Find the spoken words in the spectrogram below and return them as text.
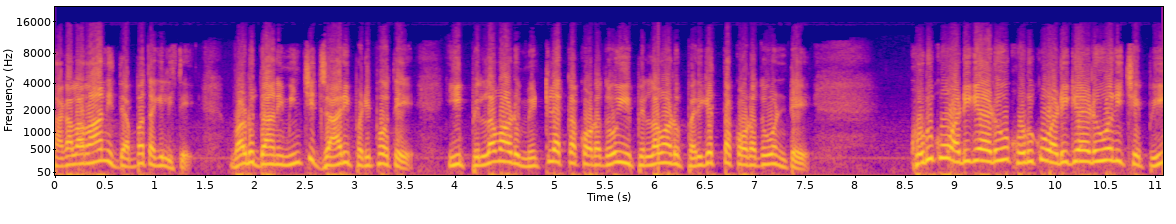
తగలరాని దెబ్బ తగిలితే వాడు దాని మించి జారి పడిపోతే ఈ పిల్లవాడు మెట్లెక్కకూడదు ఈ పిల్లవాడు పరిగెత్తకూడదు అంటే కొడుకు అడిగాడు కొడుకు అడిగాడు అని చెప్పి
